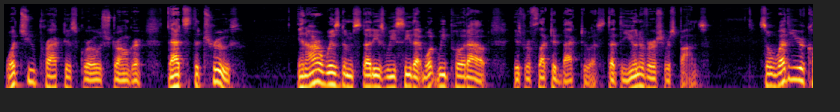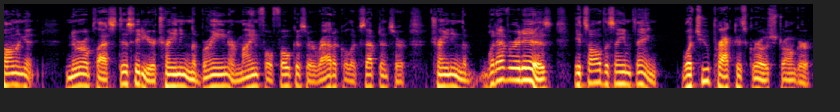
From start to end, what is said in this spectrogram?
What you practice grows stronger. That's the truth. In our wisdom studies, we see that what we put out is reflected back to us, that the universe responds. So whether you're calling it neuroplasticity or training the brain or mindful focus or radical acceptance or training the whatever it is, it's all the same thing. What you practice grows stronger.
